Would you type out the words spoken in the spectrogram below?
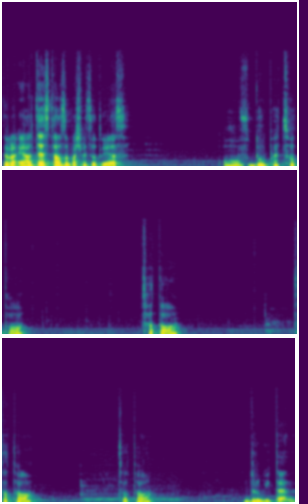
Dobra, ale testa, zobaczmy co tu jest. O, w dupę, co to? Co to? Co to? Co to? Drugi ten?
